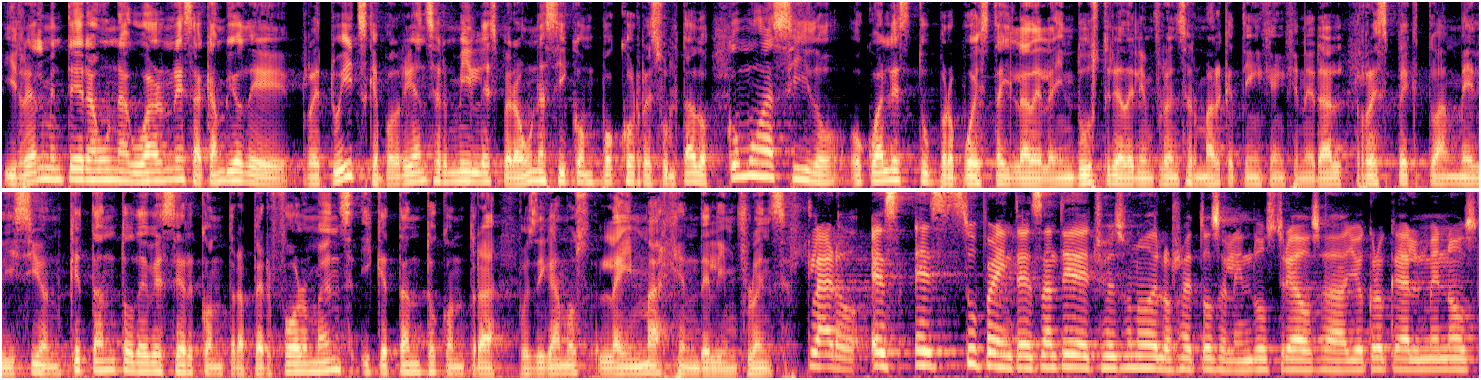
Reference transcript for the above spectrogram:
y realmente era una awareness a cambio de retweets, que podrían ser miles, pero aún así con poco resultado. ¿Cómo ha sido? O cuál es tu propuesta y la de la industria del influencer marketing en general respecto a medición? ¿Qué tanto debe ser contra performance y qué tanto contra, pues digamos, la imagen del influencer? Claro, es súper interesante y de hecho es uno de los retos de la industria. O sea, yo creo que al menos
